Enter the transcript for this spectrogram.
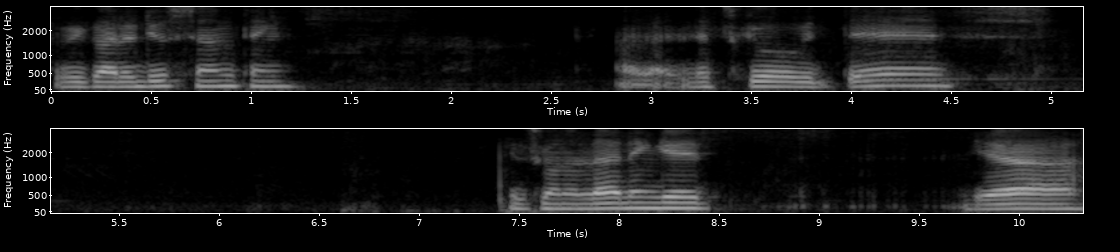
So we gotta do something. Alright, let's go with this. He's gonna lightning it. Yeah.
